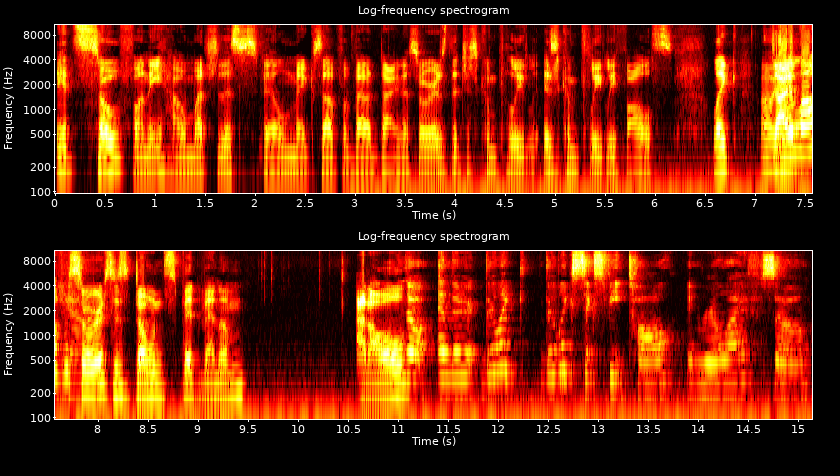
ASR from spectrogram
It's so funny how much this film makes up about dinosaurs that just completely is completely false. Like Oh, yeah. Dilophosaurus don't spit venom at all. No, and they're they're like they're like six feet tall in real life, so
